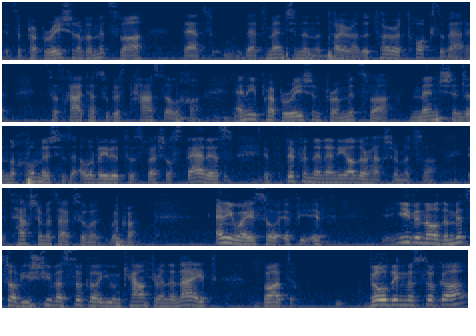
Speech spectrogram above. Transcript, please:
It's a preparation of a mitzvah that's that's mentioned in the Torah. The Torah talks about it. It says chag taselcha. Any preparation for a mitzvah mentioned in the Chumash is elevated to a special status. It's different than any other hechsher mitzvah. It's hechsher mitzvah haksuva bakra. Anyway, so if if even though the mitzvah of yeshiva sukkah you encounter in the night, but building the sukkah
